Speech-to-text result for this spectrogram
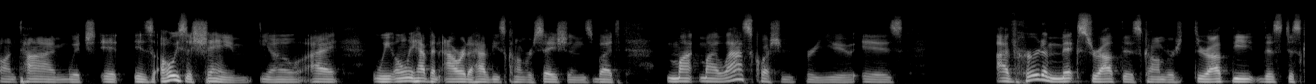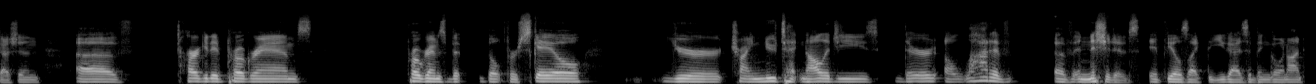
on time which it is always a shame you know i we only have an hour to have these conversations but my my last question for you is i've heard a mix throughout this converse throughout the this discussion of targeted programs, programs built for scale. You're trying new technologies. There are a lot of of initiatives. It feels like that you guys have been going on.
